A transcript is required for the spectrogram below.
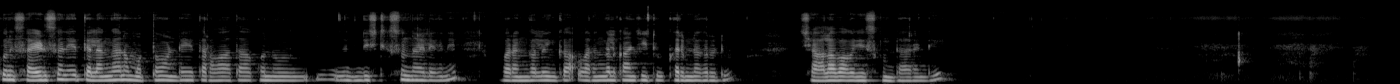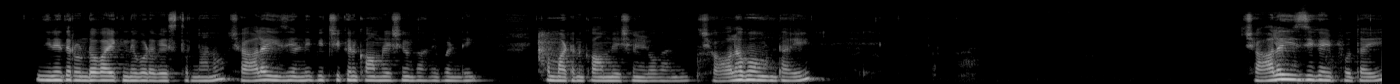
కొన్ని సైడ్స్ అనేది తెలంగాణ మొత్తం అంటే తర్వాత కొన్ని డిస్టిక్స్ ఉన్నాయి కానీ వరంగల్ ఇంకా వరంగల్ కాంచి ఇటు కరీంనగర్ ఇటు చాలా బాగా చేసుకుంటారండి. నేనైతే రెండో వాయి కింద కూడా వేస్తున్నాను. చాలా ఈజీ అండి. ఇవి చికెన్ కాంబినేషన్ కానివ్వండి మటన్ కాంబినేషన్లో కానీ చాలా బాగుంటాయి. చాలా ఈజీగా అయిపోతాయి.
